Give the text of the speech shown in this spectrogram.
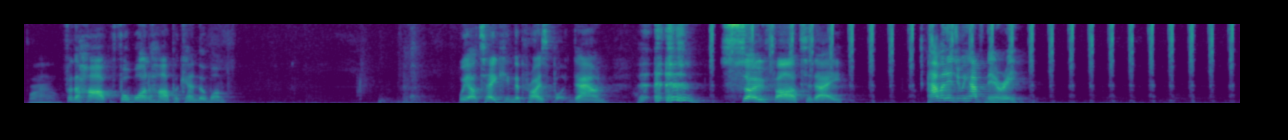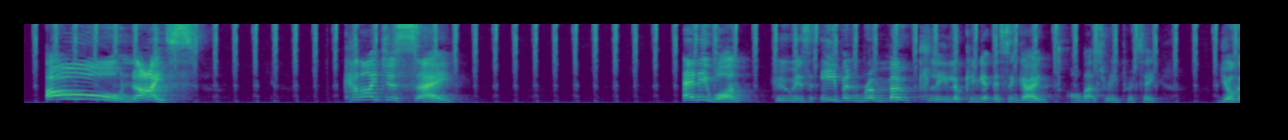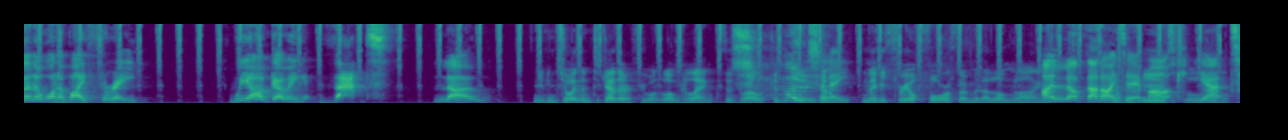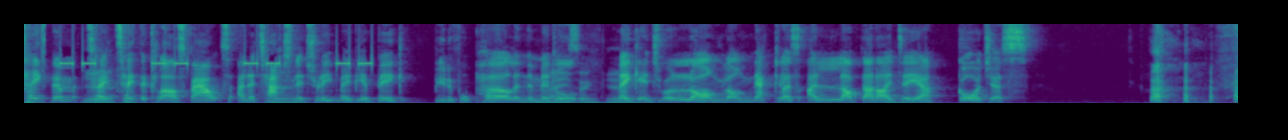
Wow. for the harp for one Harper Kendall one. We are taking the price down so far today. How many do we have, Neri? Oh, nice. Can I just say, anyone who is even remotely looking at this and going, oh, that's really pretty, you're going to want to buy three. We are going that low. You can join them together if you want longer length as well, couldn't Totally. you? Maybe three or four of them with a long line. I love that idea, Mark. Yeah, take them, Yeah. take take the clasp out and attach Yeah. literally maybe a big, beautiful pearl in the middle. Amazing, yeah. Make it into a long, long necklace. I love that idea. Gorgeous.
